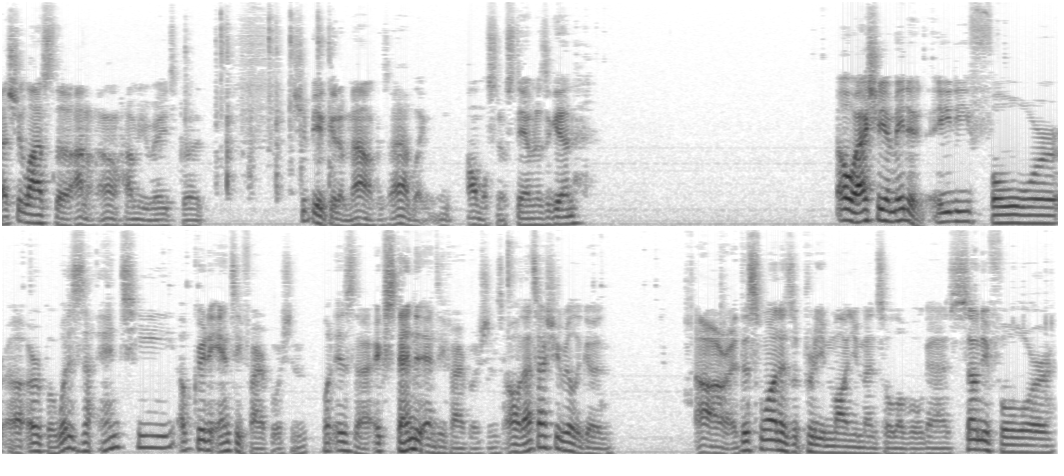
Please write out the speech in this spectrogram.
That should last, I don't know how many raids, but... Should be a good amount, because I have like almost no staminas again. Oh, actually, I made it. 84 uh, Herba. What is that? Anti upgraded anti fire potion. What is that? Extended anti fire potions. Oh, that's actually really good. All right, this one is a pretty monumental level, guys. 74.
